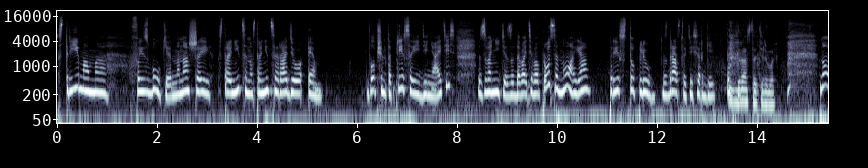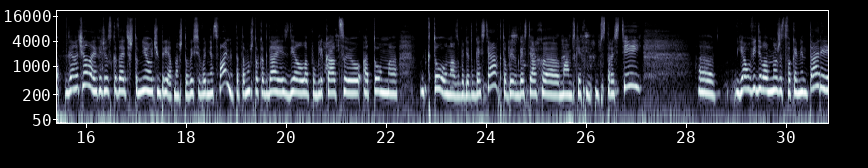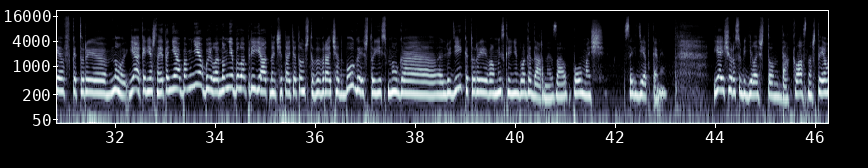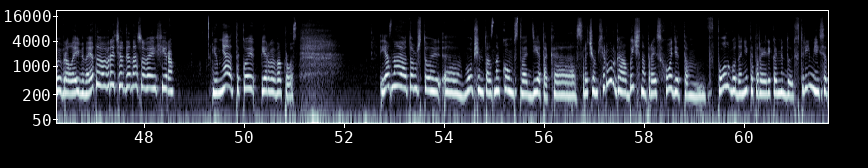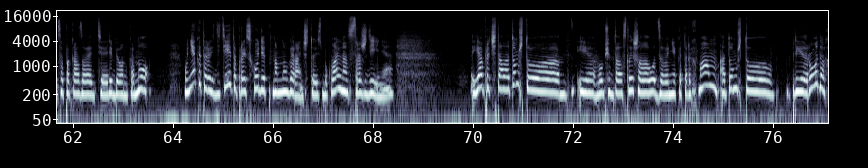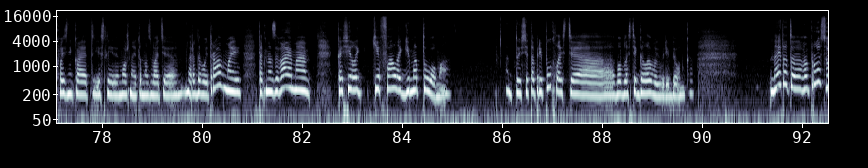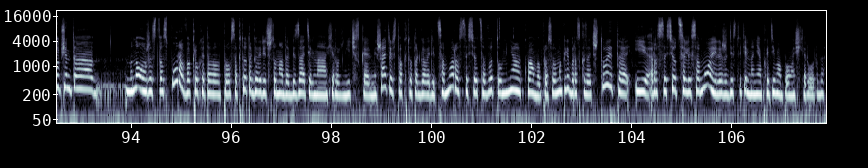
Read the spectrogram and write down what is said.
стримом э, в Фейсбуке на нашей странице, на странице Радио М. В общем-то, присоединяйтесь, звоните, задавайте вопросы, ну а я приступлю. Здравствуйте, Сергей. Здравствуйте, Любовь. Ну, для начала я хочу сказать, что мне очень приятно, что вы сегодня с вами, потому что когда я сделала публикацию о том, кто у нас будет в гостях, кто будет в гостях э, мамских страстей, э, я увидела множество комментариев, которые, ну, я, конечно, это не обо мне было, но мне было приятно читать о том, что вы врач от Бога, и что есть много людей, которые вам искренне благодарны за помощь с их детками. Я еще раз убедилась, что да, классно, что я выбрала именно этого врача для нашего эфира. И у меня такой первый вопрос. Я знаю о том, что, э, в общем-то, знакомство деток э, с врачом-хирурга обычно происходит там в полгода, некоторые рекомендуют в три месяца показывать ребенка, но у некоторых детей это происходит намного раньше, то есть буквально с рождения. Я прочитала о том, что и, в общем-то, слышала отзывы некоторых мам о том, что при родах возникает, если можно это назвать э, родовой травмой, так называемая кефалогематома. То есть это припухлость э, в области головы у ребенка. На этот э, вопрос, в общем-то, множество споров вокруг этого вопроса. Кто-то говорит, что надо обязательно хирургическое вмешательство, кто-то говорит, само рассосется. Вот у меня к вам вопрос. Вы могли бы рассказать, что это и рассосется ли само, или же действительно необходима помощь хирурга?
